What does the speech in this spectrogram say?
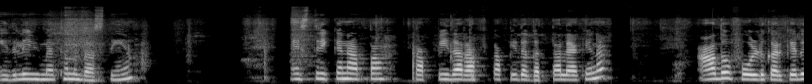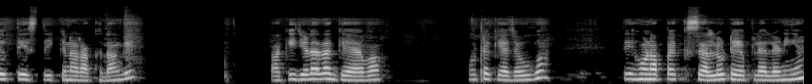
ਇਹਦੇ ਲਈ ਵੀ ਮੈਂ ਤੁਹਾਨੂੰ ਦੱਸਦੀ ਆ ਇਸ ਤਰੀਕੇ ਨਾਲ ਆਪਾਂ ਕਾਪੀ ਦਾ, ਰਫ ਕਾਪੀ ਦਾ ਗੱਤਾ ਲੈ ਕੇ ਨਾ, ਆਹ ਦੋ ਫੋਲਡ ਕਰਕੇ ਇਹਦੇ ਉੱਤੇ ਇਸ ਤਰੀਕੇ ਨਾਲ ਰੱਖ ਦਾਂਗੇ। ਤਾਂ ਕਿ ਜਿਹੜਾ ਇਹਦਾ ਗੈਪ ਆ, ਉਹ ਟਕਿਆ ਜਾਊਗਾ। ਤੇ ਹੁਣ ਆਪਾਂ ਇੱਕ ਸੈਲੋ ਟੇਪ ਲੈ ਲੈਣੀ ਆ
